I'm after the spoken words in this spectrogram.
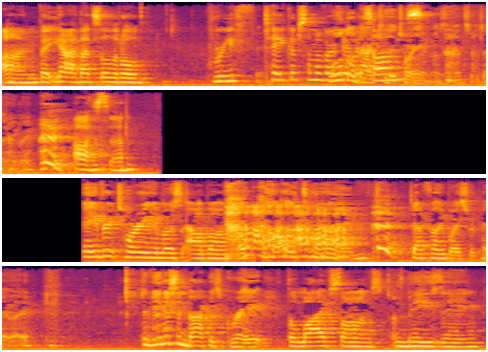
Um, but yeah, that's a little brief take of some of our songs. We'll go back songs. to the Tori Amos answers anyway. Awesome. Favorite Tori Amos album of all time? Definitely Boys for Pele. The Venus and Back was great. The live songs, amazing.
